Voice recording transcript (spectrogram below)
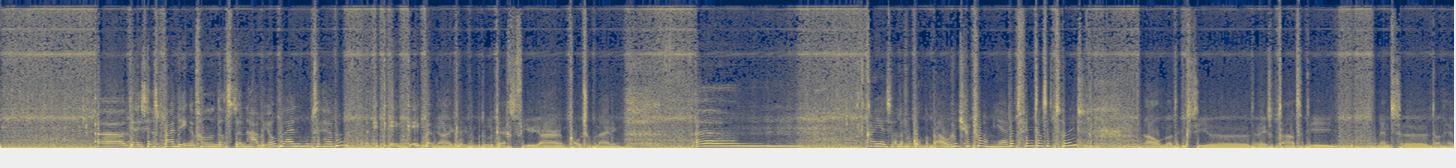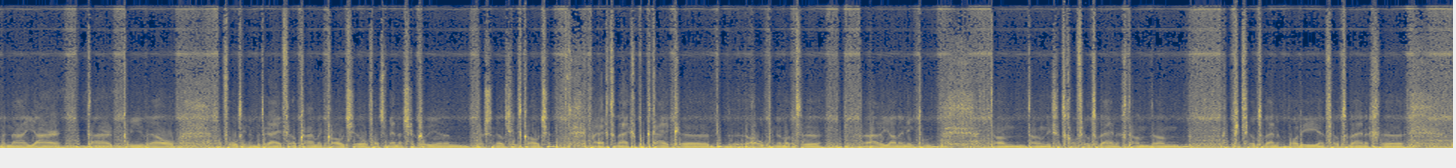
Uh, jij zegt een paar dingen, van dat ze een hbo-opleiding moeten hebben. Ik, ik, ik ben ja, ik, bedoel ik echt vier jaar een coachopleiding. Zelf ook onderbouwen, Richard, waarom jij dat vindt dat het zo is? Nou, omdat ik zie uh, de resultaten die mensen dan hebben na een jaar. Daar kun je wel bijvoorbeeld in een bedrijf elkaar mee coachen. Of als manager kun je een personeelslid coachen. Maar echt een eigen praktijk uh, openen wat uh, Ariane en ik doen. Dan, dan is het gewoon veel te weinig. Dan, dan heb je veel te weinig body en veel te weinig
